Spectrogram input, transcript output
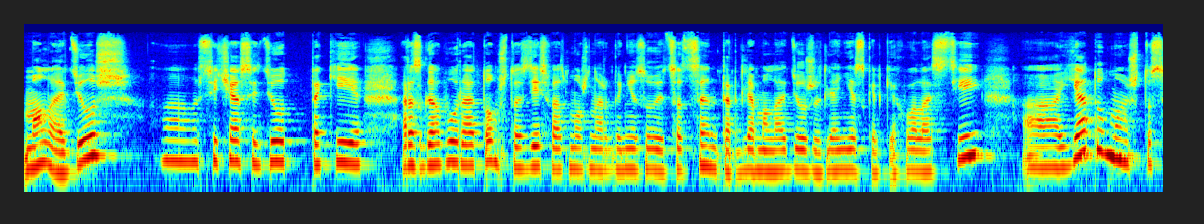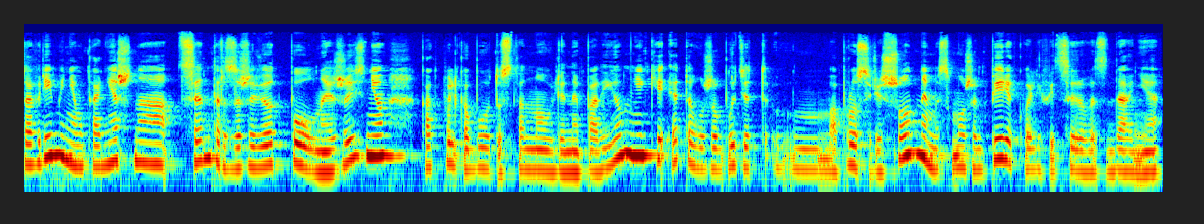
молодежь, сейчас идет такие разговоры о том, что здесь, возможно, организуется центр для молодежи для нескольких властей. А, я думаю, что со временем, конечно, центр заживет полной жизнью. Как только будут установлены подъемники, это уже будет вопрос решенный, мы сможем переквалифицировать здание.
